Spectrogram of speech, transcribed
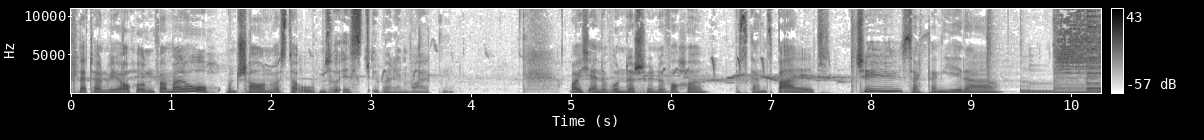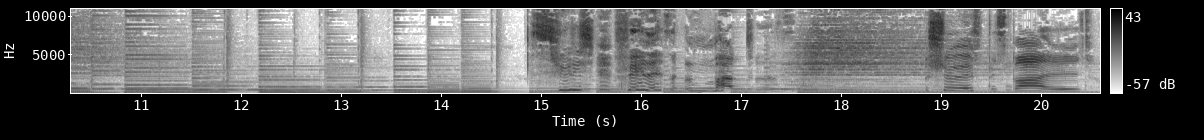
klettern wir auch irgendwann mal hoch und schauen, was da oben so ist über den Wolken. Euch eine wunderschöne Woche. Bis ganz bald. Tschüss, sagt dann jeder. Tschüss, Felix und Mathe. Tschüss, bis bald.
